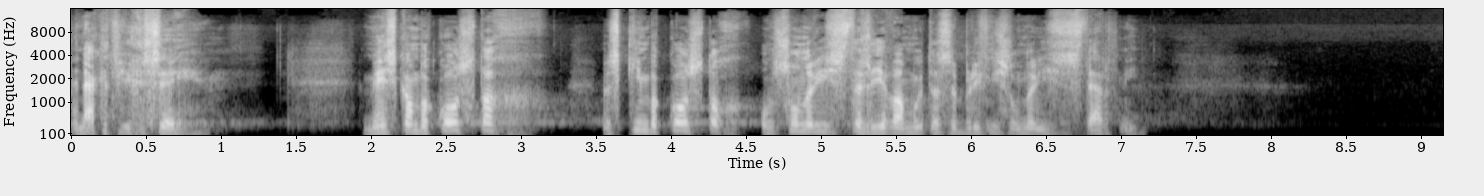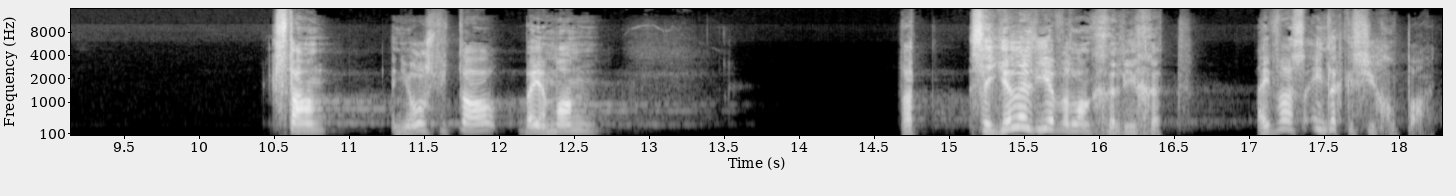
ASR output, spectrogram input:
En ek het vir gesê, mens kan bekostig, miskien bekostig om sonder Jesus te lewe, moet asseblief nie sonder Jesus sterf nie. Ek staan in die hospitaal by 'n man wat sy hele lewe lank gelieg het. Hy was eintlik 'n psigopaat.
